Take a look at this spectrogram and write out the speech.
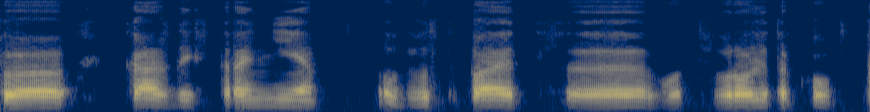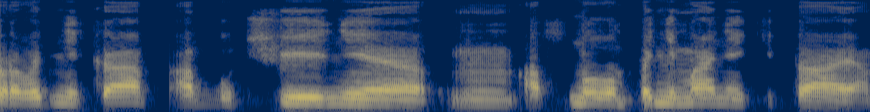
в каждой стране, выступает э, вот в роли такого проводника обучения основам понимания Китая.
